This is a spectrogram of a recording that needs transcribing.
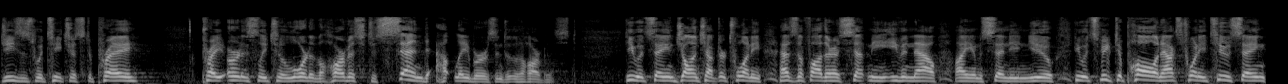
Jesus would teach us to pray pray earnestly to the Lord of the harvest to send out laborers into the harvest. He would say in John chapter 20, as the Father has sent me, even now I am sending you. He would speak to Paul in Acts 22 saying,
